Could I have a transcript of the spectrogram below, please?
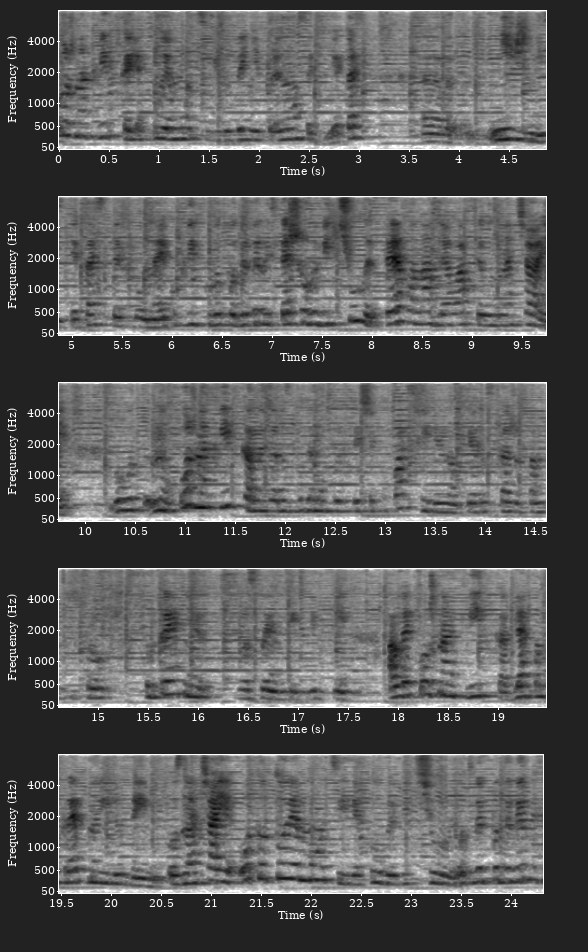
Кожна квітка, яку емоції людині приносить, якась е, ніжність, якась тепло. На яку квітку ви подивились, те, що ви відчули, те вона для вас і означає. Бо от, ну, кожна квітка, ми зараз будемо плести ще купальський вінок, я розкажу там про конкретні рослинки, квітки. Але кожна квітка для конкретної людини означає от ту емоцію, яку ви відчули. От ви подивились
